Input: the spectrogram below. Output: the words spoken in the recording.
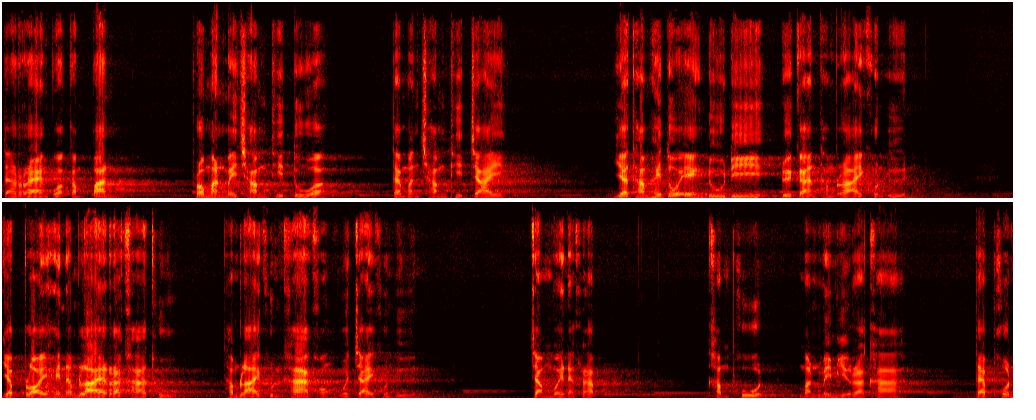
แต่แรงกว่ากำปั้น เพราะมันไม่ช้ำที่ตัว แต่มันช้ำที่ใจ อย่าทำให้ตัวเองดูดีด้วยการทำร้ายคนอื่น อย่าปล่อยให้น้ำลายราคาถูกทำลายคุณค่าของหัวใจคนอื่นจำไว้นะครับคำพูดมันไม่มีราคา แต่ผล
